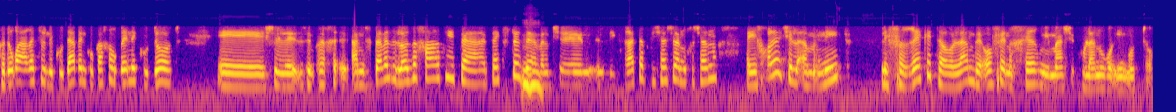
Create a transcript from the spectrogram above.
כדור הארץ הוא נקודה בין כל כך הרבה נקודות. המכתב הזה, לא זכרתי את הטקסט הזה, אבל כשלקראת הפגישה שלנו חשבנו, היכולת של אמנית לפרק את העולם באופן אחר ממה שכולנו רואים אותו.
